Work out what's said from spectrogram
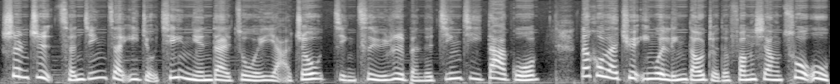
甚至曾经在一九七零年代作为亚洲仅次于日本的经济大国，但后来却因为领导者的方向错误，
